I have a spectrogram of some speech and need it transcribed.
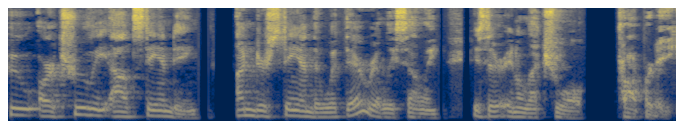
who are truly outstanding understand that what they're really selling is their intellectual property.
